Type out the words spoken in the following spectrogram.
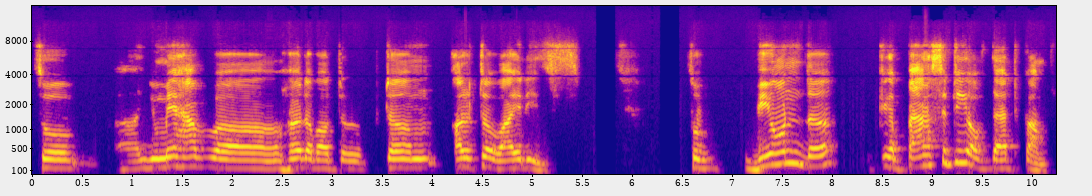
So uh, you may have uh, heard about the term ultra vires. So beyond the capacity of that company,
